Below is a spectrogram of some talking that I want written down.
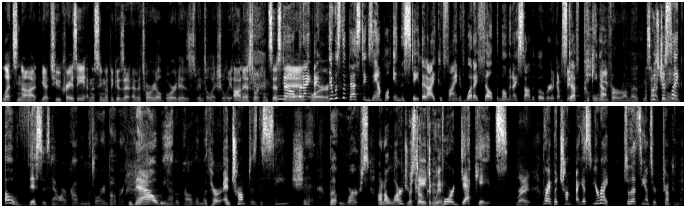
let's not get too crazy and assume that the Gazette editorial board is intellectually honest or consistent. No, but I, or I, it was the best example in the state that I could find of what I felt the moment I saw the Boebert like stuff picking up. on the It was just like, oh, this is now our problem with Lauren Boebert. Now we have a problem with her. And Trump does the same shit, but worse on a larger But Trump stage can win. for decades. right. Right. But Trump, I guess you're right. So that's the answer. Trump can win.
